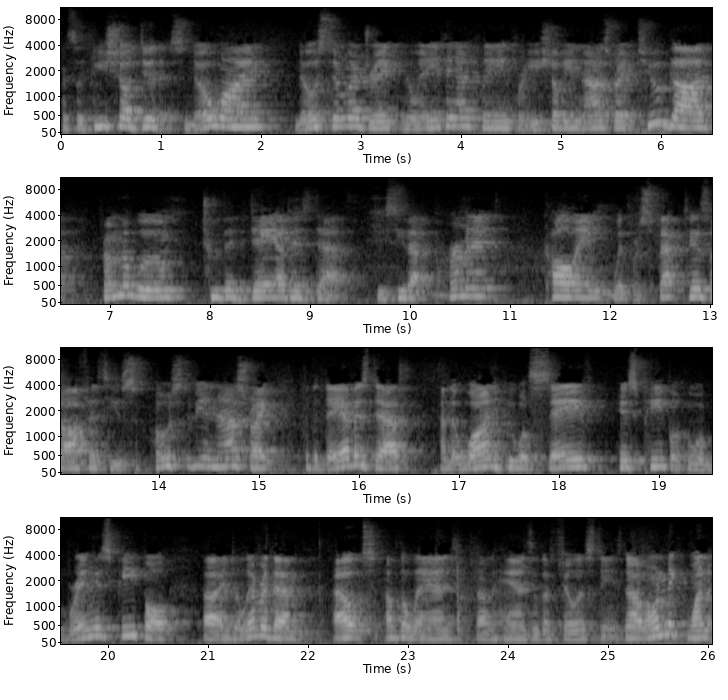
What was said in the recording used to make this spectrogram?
And so he shall do this no wine, no similar drink, no anything unclean, for he shall be a Nazarite to God from the womb to the day of his death. We see that permanent calling with respect to his office. He is supposed to be a Nazarite to the day of his death, and the one who will save his people, who will bring his people uh, and deliver them out of the land of the hands of the Philistines. Now, I want to make one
